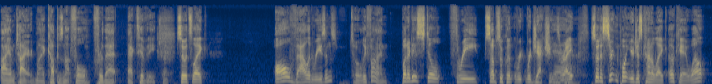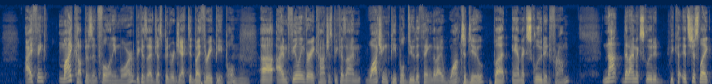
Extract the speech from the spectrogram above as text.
I am tired. My cup is not full for that activity. So it's like all valid reasons, totally fine. But it is still three subsequent re- rejections, Yeah. right? So at a certain point, you're just kind of like, okay, well, I think my cup isn't full anymore because I've just been rejected by three people. Uh, I'm feeling very conscious because I'm watching people do the thing that I want to do, but am excluded from. Not that I'm excluded because it's just like,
